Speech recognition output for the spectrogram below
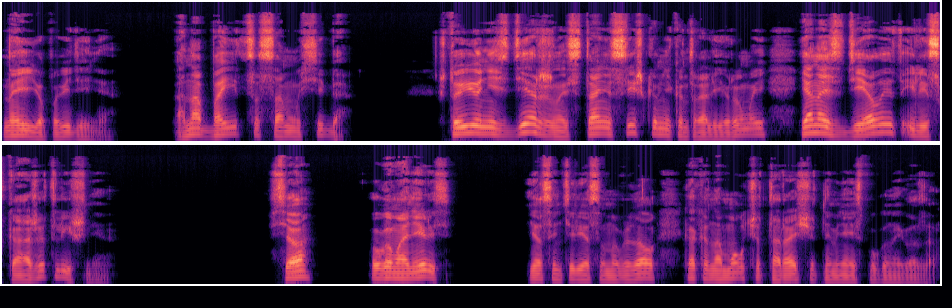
на ее поведение. Она боится саму себя. Что ее несдержанность станет слишком неконтролируемой, и она сделает или скажет лишнее. «Все? Угомонились?» Я с интересом наблюдал, как она молча таращит на меня испуганные глаза.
